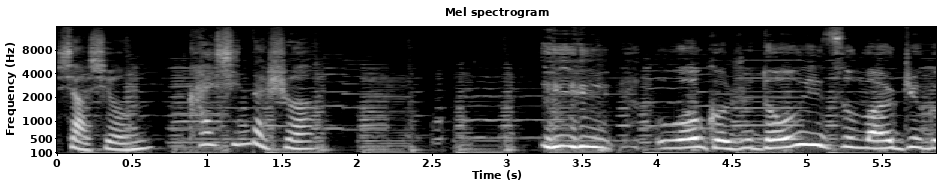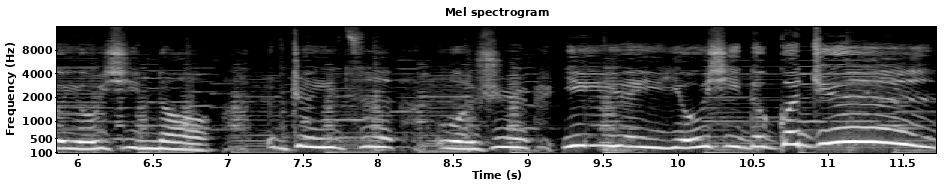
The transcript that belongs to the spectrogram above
小熊开心地说：“嘿嘿，我可是头一次玩这个游戏呢！这一次我是音乐与游戏的冠军。”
